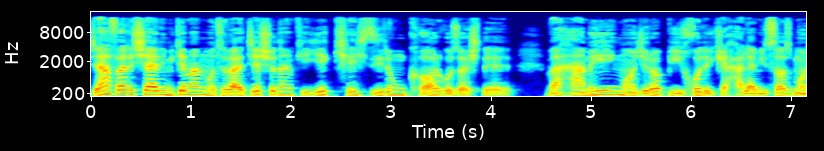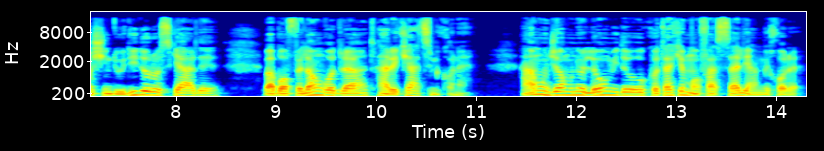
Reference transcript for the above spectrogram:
جعفر شهری میگه من متوجه شدم که یک کش زیر اون کار گذاشته و همه این ماجرا بیخوده که حلبی ساز ماشین دودی درست کرده و با فلان قدرت حرکت می‌کنه. همونجا مونو لو میده و کتک مفصلی هم می‌خوره.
